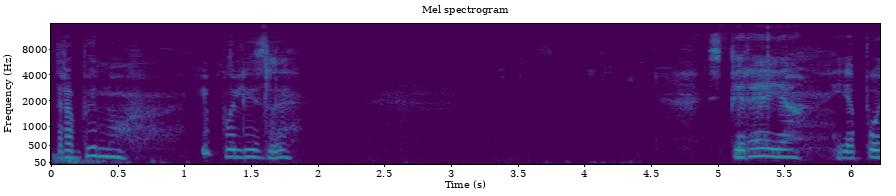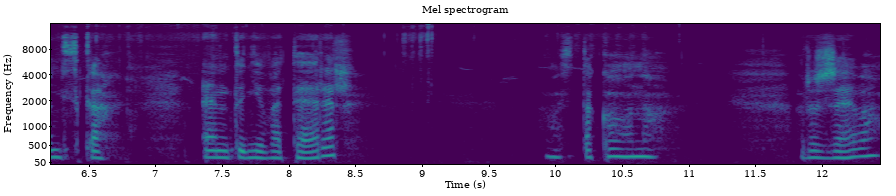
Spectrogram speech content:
Драбину і полізли. Спірея японська Ентоні Ватерер. Ось така вона рожева,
